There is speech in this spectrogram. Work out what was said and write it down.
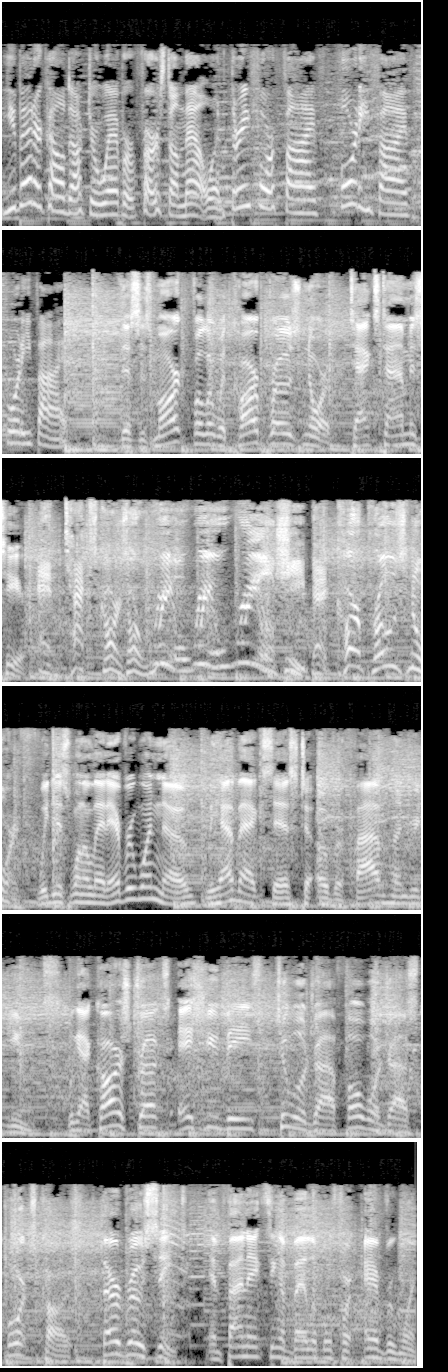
you better call Dr. Weber first on that one. 345 4545. This is Mark Fuller with Car Pros North. Tax time is here. And tax cars are real, real, real cheap at Car Pros North. We just want to let everyone know we have access to over 500 units. We got cars, trucks, SUVs, two wheel drive, four wheel drive, sports cars, third row seats, and financing available for everyone.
